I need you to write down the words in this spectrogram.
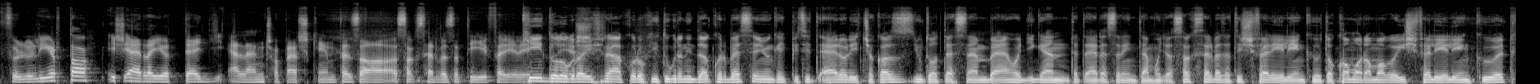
fölülírta, és erre jött egy ellencsapásként ez a szakszervezeti felérés. Két dologra is rá akarok itt ugrani, de akkor beszéljünk egy picit erről, itt csak az jutott eszembe, hogy igen, tehát erre szerintem, hogy a szakszervezet is felélénkült, a kamara maga is felélénkült,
